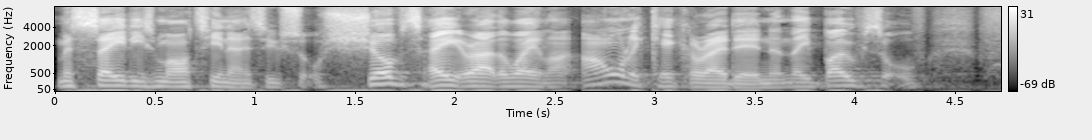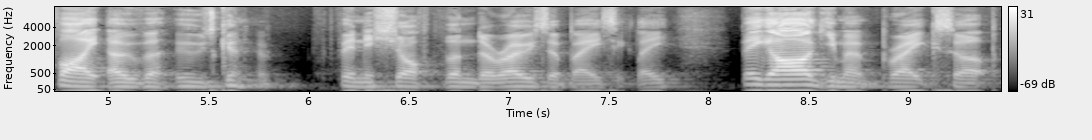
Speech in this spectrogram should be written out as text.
Mercedes Martinez, who sort of shoves Hayter out of the way, like, I want to kick her head in, and they both sort of fight over who's going to finish off Thunder Rosa, basically. Big argument breaks up,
